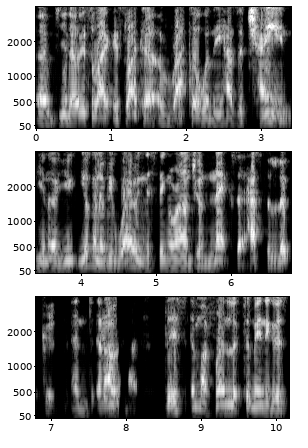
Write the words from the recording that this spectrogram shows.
uh, you know, it's like it's like a, a, rapper when he has a chain. You know, you you're going to be wearing this thing around your neck, so it has to look good. And and I was like, this. And my friend looked at me and he goes,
